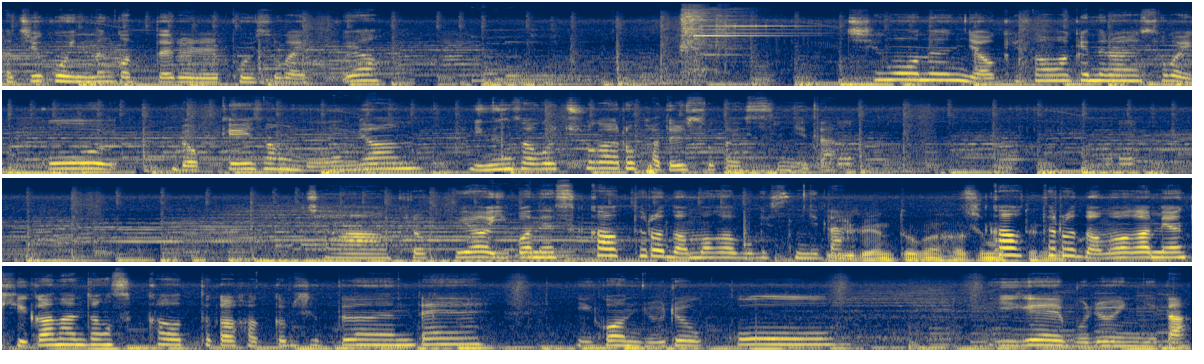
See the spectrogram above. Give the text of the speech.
가지고 있는 것들을 볼 수가 있고요. 칭호는 여기서 확인을 할 수가 있고 몇 개 이상 모으면 이 능석을 추가로 받을 수가 있습니다. 자 그렇고요. 이번에 스카우트로 넘어가 보겠습니다. 이벤트가 스카우트로 넘어가면 기간 한정 스카우트가 가끔씩 뜨는데 이건 유료고 이게 무료입니다.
